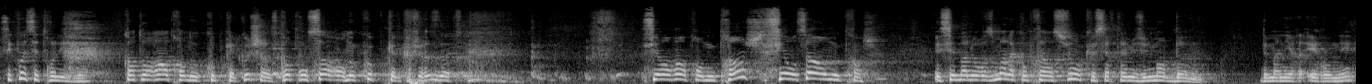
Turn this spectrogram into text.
c'est quoi cette religion? Quand on rentre, on nous coupe quelque chose. Quand on sort, on nous coupe quelque chose d'autre. Si on rentre, on nous tranche. Si on sort, on nous tranche. Et c'est malheureusement la compréhension que certains musulmans donnent de manière erronée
